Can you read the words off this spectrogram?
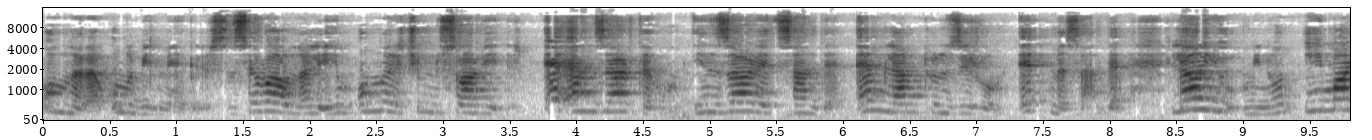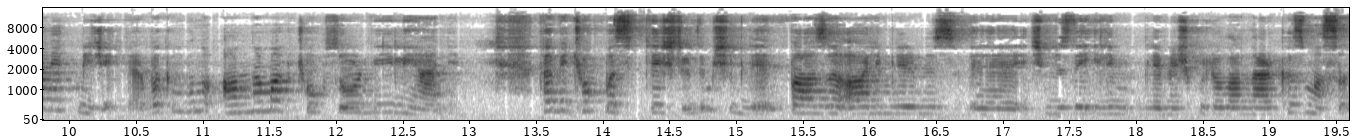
onlara onu bilmeyebilirsin. Sevaun aleyhim onlar için müsavidir. E enzertehum inzar etsen de emlem tunzirhum etmesen de la yu'minun iman etmeyecekler. Bakın bunu anlamak çok zor değil yani. Tabii çok basitleştirdim şimdi. Bazı alimlerimiz e, içimizde ilimle meşgul olanlar kızmasın.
